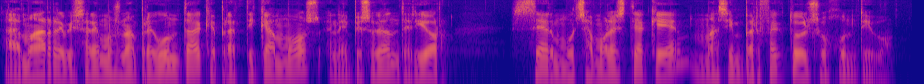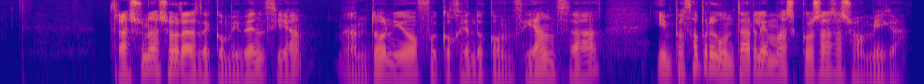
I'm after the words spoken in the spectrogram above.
Además, revisaremos una pregunta que practicamos en el episodio anterior. Ser mucha molestia que más imperfecto el subjuntivo. Tras unas horas de convivencia, Antonio fue cogiendo confianza y empezó a preguntarle más cosas a su amiga.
